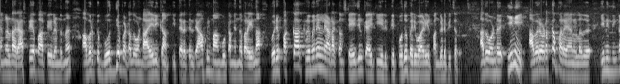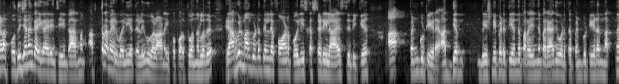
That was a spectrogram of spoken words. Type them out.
ഞങ്ങളുടെ രാഷ്ട്രീയ പാർട്ടിയിലുണ്ടെന്ന് അവർക്ക് ബോധ്യപ്പെട്ടതുകൊണ്ടായിരിക്കാം ഇത്തരത്തിൽ രാഹുൽ മാങ്കൂട്ടം എന്ന് പറയുന്ന ഒരു പക്കാ ക്രിമിനലിനെ അടക്കം സ്റ്റേജിൽ കയറ്റിയിരുത്തി പൊതുപരിപാടിയിൽ പങ്കെടുപ്പിച്ചത് അതുകൊണ്ട് ഇനി അവരോടൊക്കെ പറയാനുള്ളത് ഇനി നിങ്ങളെ പൊതുജനം കൈകാര്യം ചെയ്യും. കാരണം അത്രമേൽ വലിയ തെളിവുകളാണ് ഇപ്പോൾ പുറത്തു വന്നുള്ളത് രാഹുൽ മാങ്കൂട്ടത്തിന്റെ ഫോൺ പോലീസ് കസ്റ്റഡിയിലായ സ്ഥിതിക്ക് ആ പെൺകുട്ടിയുടെ ആദ്യം ഭീഷണിപ്പെടുത്തി എന്ന് പറയുന്ന പരാതി കൊടുത്ത പെൺകുട്ടിയുടെ നഗ്ന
